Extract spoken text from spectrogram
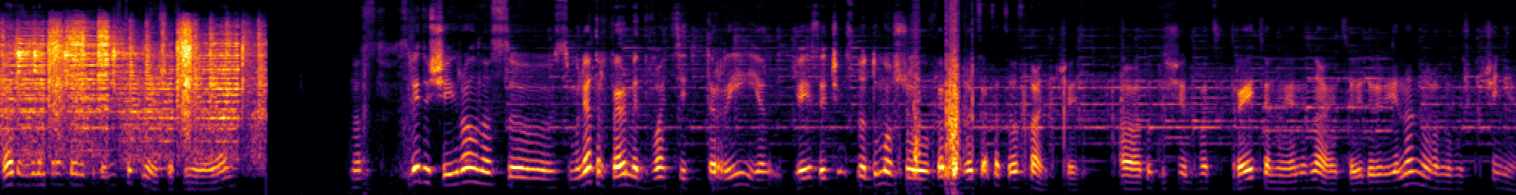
Давайте будем проходить до наступную сейчас да? У нас следующая игра у нас э, симулятор ферми 23. Я, я, если честно, думав, що ферма 20 це остання часть. А тут ще 23, ну я не знаю, це від оригінального розробочка чи ні.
